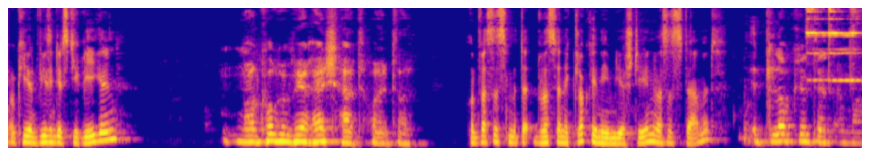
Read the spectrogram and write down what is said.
Okay, und wie sind jetzt die Regeln? Mal gucken, wer recht hat heute. Und was ist mit, du hast ja eine Glocke neben dir stehen, was ist damit? Glocke denn immer.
